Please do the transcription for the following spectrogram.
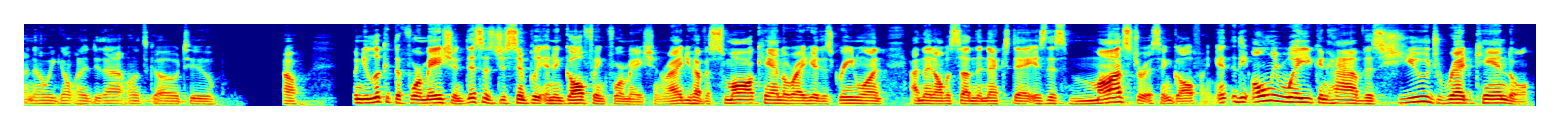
I know we don't want to do that. Let's go to, oh, when you look at the formation, this is just simply an engulfing formation, right? You have a small candle right here, this green one, and then all of a sudden the next day is this monstrous engulfing. And the only way you can have this huge red candle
